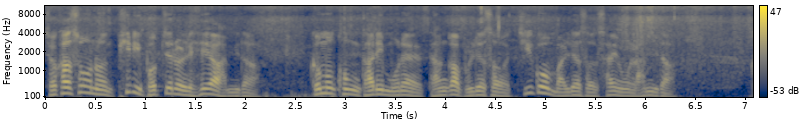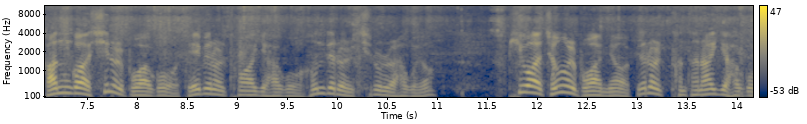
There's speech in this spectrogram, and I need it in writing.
적화소는 필히 법제를 해야 합니다. 검은콩 다리물에 담가 불려서 찌고 말려서 사용을 합니다. 간과 신을 보하고 대변을 통하게 하고 헌대를 치료를 하고요. 피와 정을 보하며 뼈를 튼튼하게 하고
